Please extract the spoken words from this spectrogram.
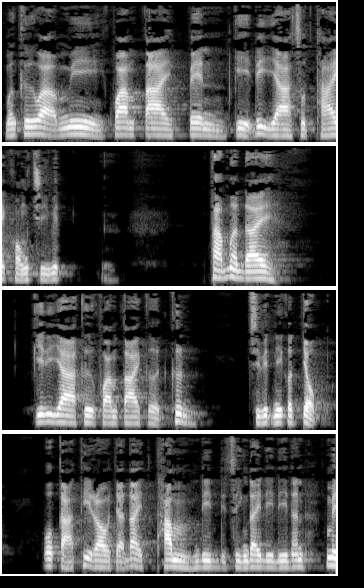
เหมือนคือว่ามีความตายเป็นกิริยาสุดท้ายของชีวิต ถ้าเมื่อใดกิริยาคือความตายเกิดขึ้น ชีวิตนี้ก็จบ โอกาสที่เราจะได้ทำดีสิ่งใดดี ๆ นั้น ไม่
